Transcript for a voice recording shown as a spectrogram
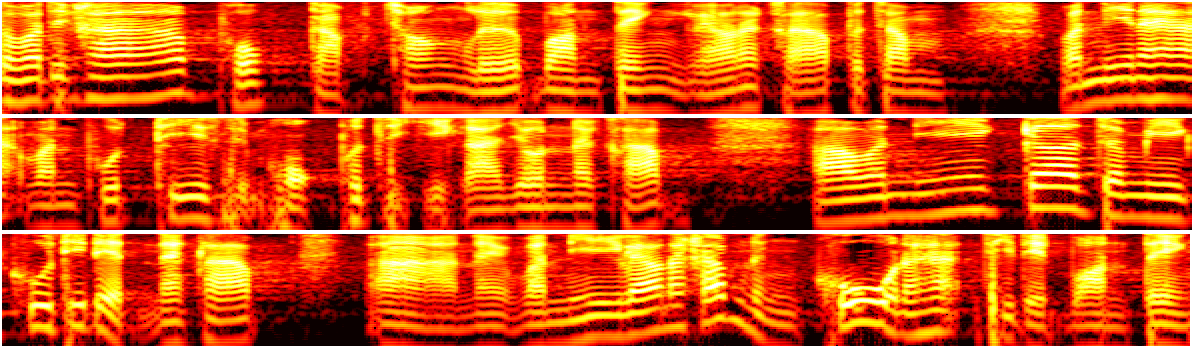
สวัสดีครับ พบกับช่องเลิฟบอลเต็งอีกแล้วนะครับ ประจำวันนี้นะฮะวันพุธที่ 16 พฤศจิกายนนะครับวันนี้ก็จะมีคู่ที่เด็ดนะครับในวันนี้อีกแล้วนะครับหนึ่งคู่นะฮะทีเด็ดบอลเต็ง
